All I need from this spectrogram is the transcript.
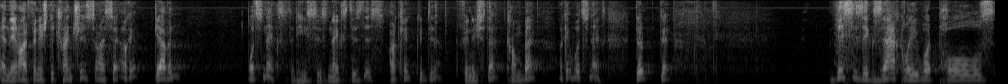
and then I finish the trenches and I say, okay, Gavin, what's next? And he says, next is this. Okay, good do that. Finish that, come back. Okay, what's next? This is exactly what Paul's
